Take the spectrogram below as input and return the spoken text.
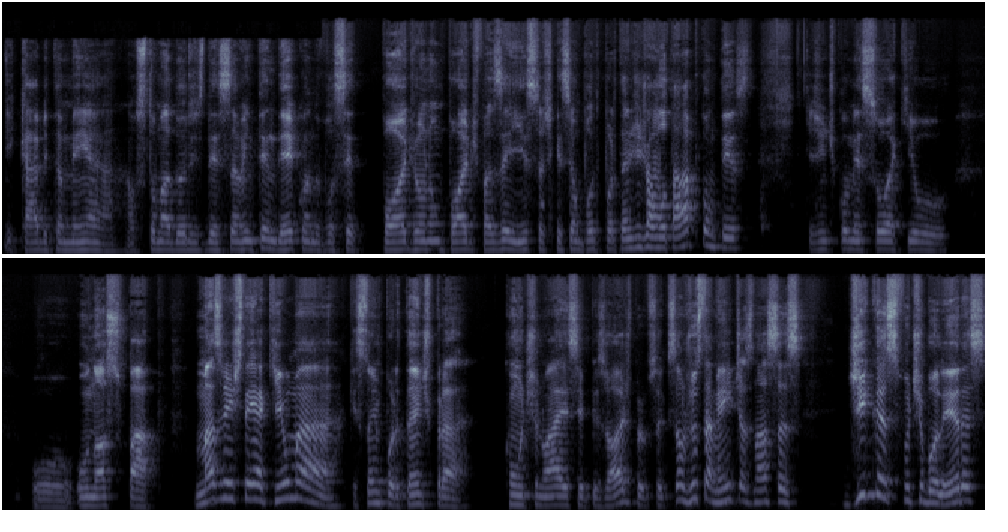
E cabe também a, aos tomadores de decisão entender quando você pode ou não pode fazer isso. Acho que esse é um ponto importante. A gente vai voltar lá para o contexto que a gente começou aqui o, o, o nosso papo. Mas a gente tem aqui uma questão importante para continuar esse episódio, professor, que são justamente as nossas dicas futeboleiras.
